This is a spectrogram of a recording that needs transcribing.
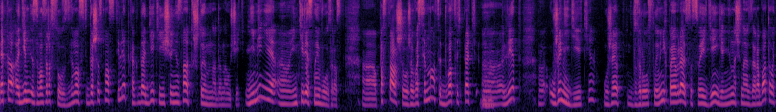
есть Это один из возрастов с 12 до 16 лет, когда дети еще не знают, что им надо научить. Не менее э, интересный возраст. Э, постарше уже 18-25 э, лет э, уже не дети, уже взрослые. У них появляются свои деньги, они начинают зарабатывать.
